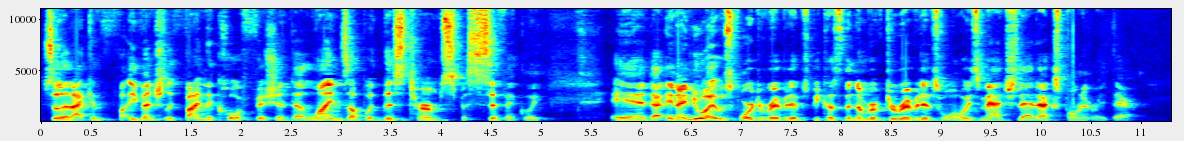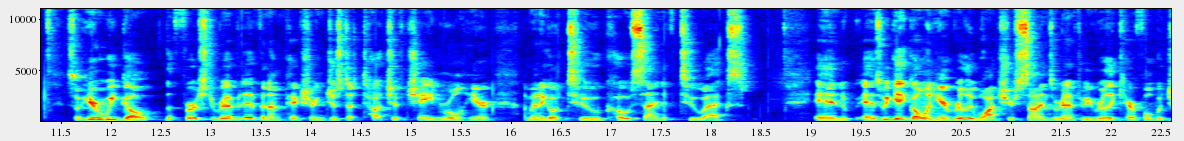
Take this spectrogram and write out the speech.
so that I can eventually find the coefficient that lines up with this term specifically. And, and I knew it was four derivatives because the number of derivatives will always match that exponent right there. So here we go. The first derivative, and I'm picturing just a touch of chain rule here. I'm going to go 2 cosine of 2x. And as we get going here, really watch your signs. We're going to have to be really careful which,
